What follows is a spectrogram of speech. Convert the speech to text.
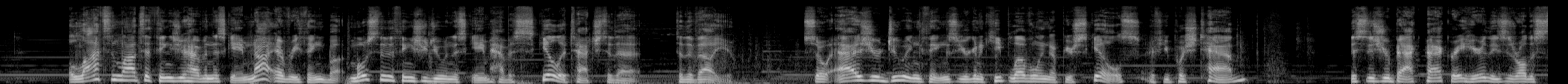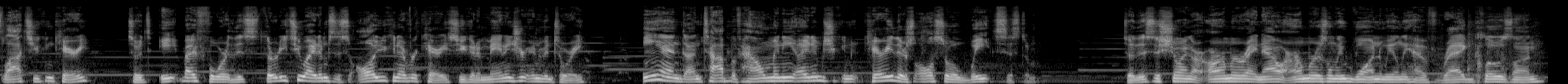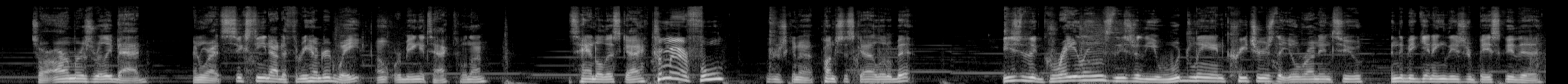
lots and lots of things you have in this game not everything but most of the things you do in this game have a skill attached to that to the value so as you're doing things you're going to keep leveling up your skills if you push tab this is your backpack right here these are all the slots you can carry so it's 8 by 4 this 32 items this is all you can ever carry so you're going to manage your inventory and on top of how many items you can carry there's also a weight system so this is showing our armor right now. Our armor is only one. We only have rag clothes on. So our armor is really bad. And we're at 16 out of 300 weight. Oh, we're being attacked. Hold on. Let's handle this guy. Come here, fool. We're just going to punch this guy a little bit. These are the greylings. These are the woodland creatures that you'll run into in the beginning. These are basically the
